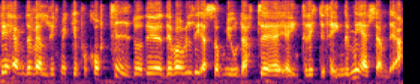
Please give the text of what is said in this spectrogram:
det hände väldigt mycket på kort tid och det, det var väl det som gjorde att eh, jag inte riktigt hängde med kände jag.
